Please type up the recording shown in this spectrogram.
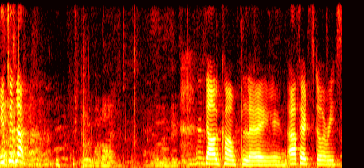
You're too slow. Don't complain. I've heard stories.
